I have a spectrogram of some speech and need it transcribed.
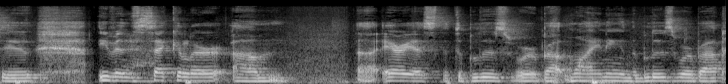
to even yeah. secular. Um, uh, areas that the blues were about whining and the blues were about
